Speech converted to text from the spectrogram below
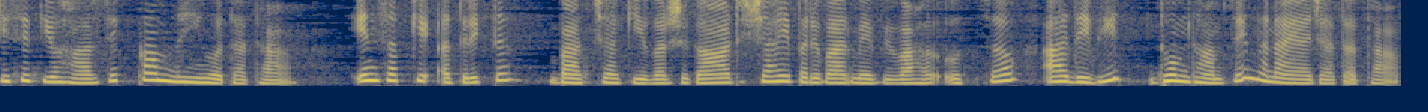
किसी त्योहार से कम नहीं होता था। इन सब के अतिरिक्त बादशाह की वर्षगांठ, शाही परिवार में विवाह उत्सव आदि भी धूमधाम से मनाया जाता था।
